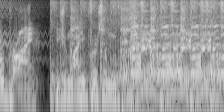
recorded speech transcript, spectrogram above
O'Brien. Is your mind for some...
